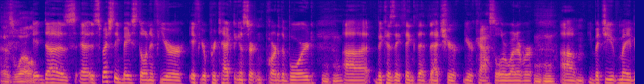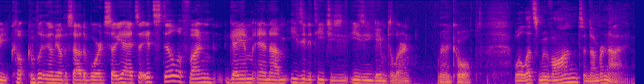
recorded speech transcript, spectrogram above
as well. It does, especially based on if you're if you're protecting a certain part of the board uh, because they think that that's your your castle or whatever. Um, but you may be co- completely on the other side of the board. So yeah, it's it's still a fun game and um, easy to teach, easy, easy game to learn. Very cool. Well, let's move on to number nine.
